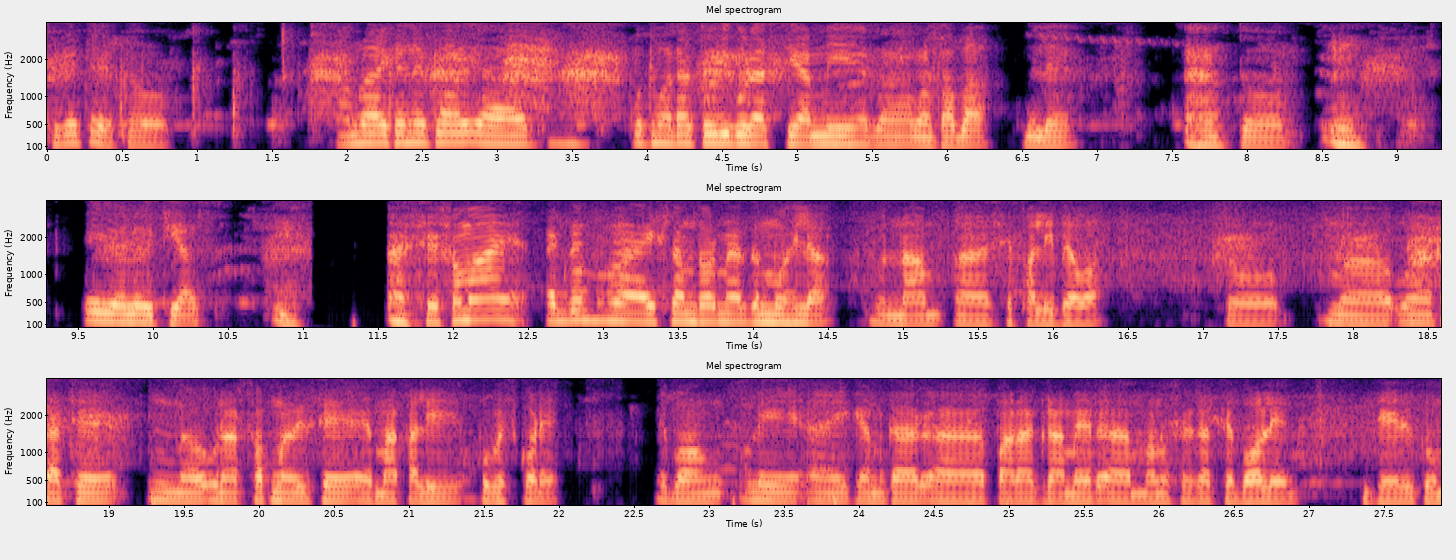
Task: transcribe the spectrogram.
ঠিক আছে? তো আমরা এখানে প্রায় প্রতিমাটা তৈরি করে আসছি আমি এবং আমার বাবা মিলে। তো এই হলো ইতিহাস। সে সময় একজন ইসলাম ধর্মের একজন মহিলা নাম শেফালি বেওয়া। তো ওনার কাছে ওনার স্বপ্নাদেশে মা কালী প্রবেশ করে। এবং উনি এখানকার পাড়া গ্রামের মানুষের কাছে বলেন যে, এরকম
